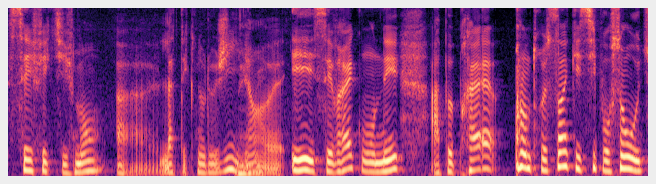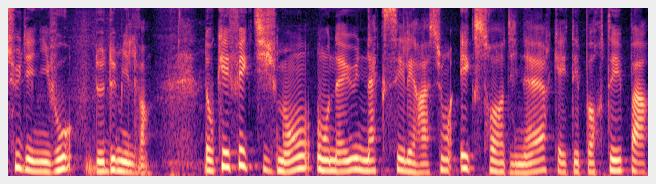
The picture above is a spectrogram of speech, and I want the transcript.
c'est effectivement euh, la technologie. Hein. Et c'est vrai qu'on est à peu près entre 5 et 6 au-dessus des niveaux de 2020. Donc effectivement, on a eu une accélération extraordinaire qui a été portée par,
